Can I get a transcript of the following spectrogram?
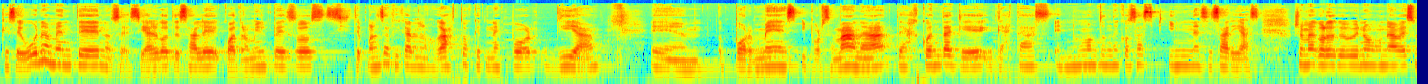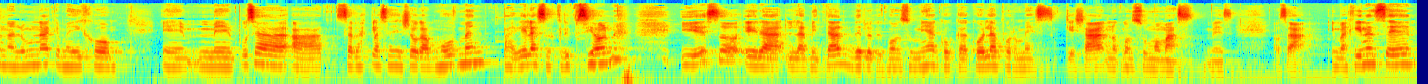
que seguramente, no sé, si algo te sale 4 mil pesos, si te pones a fijar en los gastos que tenés por día, em, por mes y por semana, te das cuenta que gastas en un montón de cosas innecesarias. Yo me acuerdo que vino una vez una alumna que me dijo, eh, me puse a, a, hacer las clases de yoga movement, pagué la suscripción y eso era la mitad de lo que consumía Coca-Cola por mes, que ya no consumo más mes. O sea, imagínense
